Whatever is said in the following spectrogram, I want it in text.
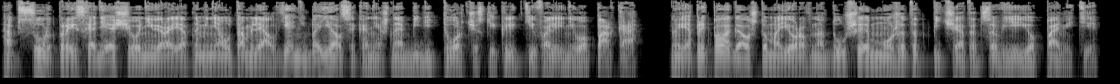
Абсурд происходящего невероятно меня утомлял. Я не боялся, конечно, обидеть творческий коллектив Оленьего парка, но я предполагал, что мое равнодушие может отпечататься в ее памяти.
